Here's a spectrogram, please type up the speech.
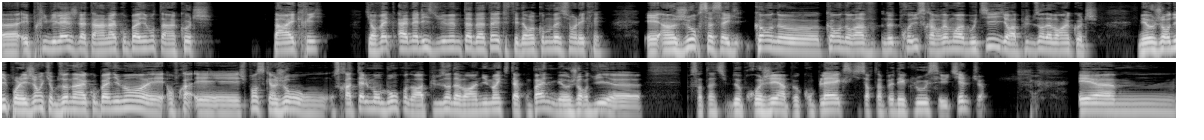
Euh, et privilège, là, tu as un accompagnement, tu as un coach par écrit qui en fait analyse lui-même ta data et te fait des recommandations à l'écrit. Et un jour, ça, quand, aura, notre produit sera vraiment abouti, il y aura plus besoin d'avoir un coach. Mais aujourd'hui, pour les gens qui ont besoin d'un accompagnement, et je pense qu'un jour, on, sera tellement bon qu'on n'aura plus besoin d'avoir un humain qui t'accompagne. Mais aujourd'hui, euh, pour certains types de projets un peu complexes, qui sortent un peu des clous, c'est utile, tu vois. Et, euh,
